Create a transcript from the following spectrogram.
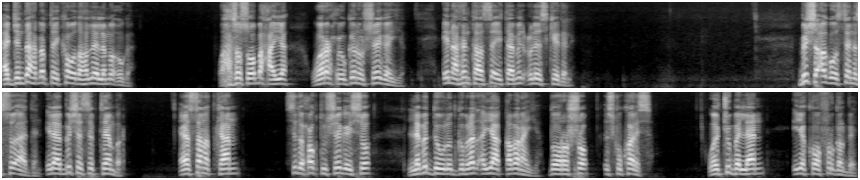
Ajendaha dhabtay ka wada hadleen lama oga. Waxaase soo baxaya warar xoogganoo sheegaya in arrintaasi ay tahay mid culayskeeda leh. Bisha agoostena soo aadan ilaa bisha sebtembar ee sannadkan sida xogtu sheegayso laba dowlad goboleed ayaa qabanaya doorasho isku karisa waa jubbaland iyo koonfur galbeed.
